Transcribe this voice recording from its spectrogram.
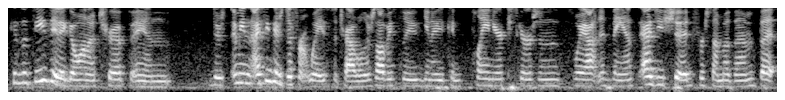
because it's easy to go on a trip and there's i mean i think there's different ways to travel there's obviously you know you can plan your excursions way out in advance as you should for some of them but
